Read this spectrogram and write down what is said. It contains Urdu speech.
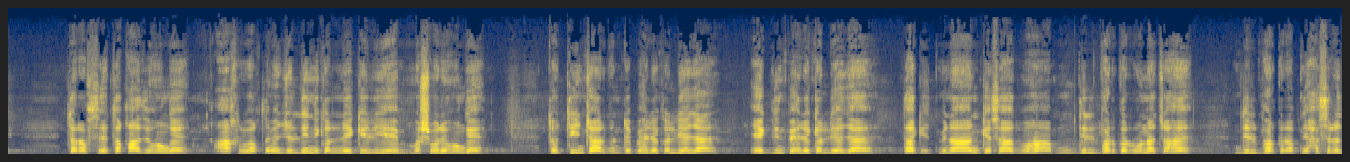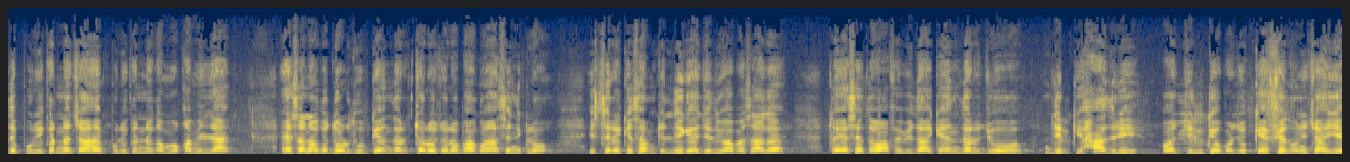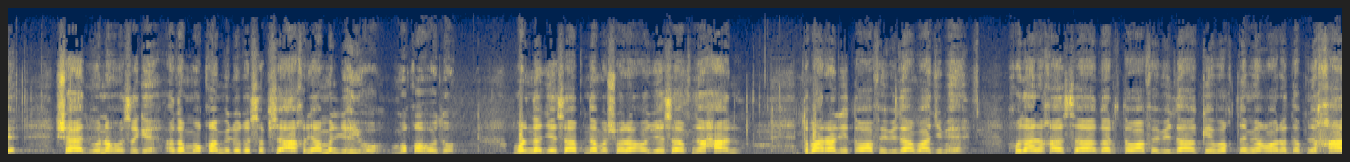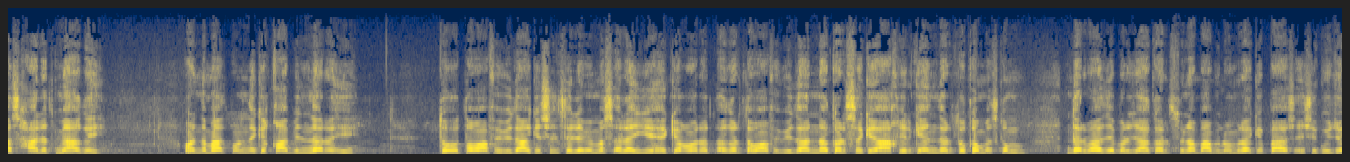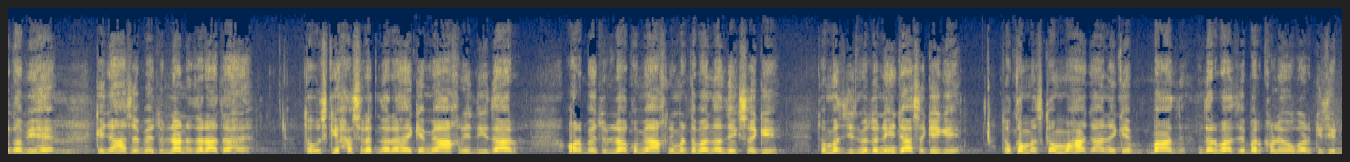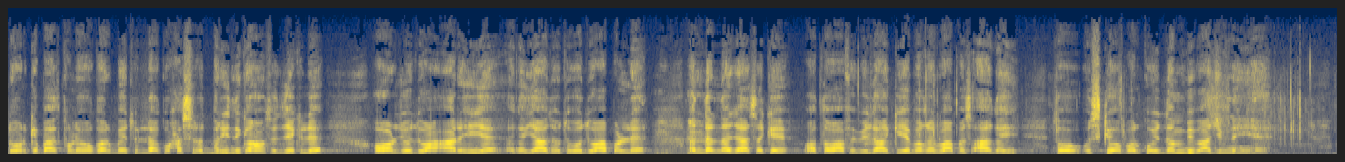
طرف سے تقاضے ہوں گے، آخری وقت میں جلدی نکلنے کے لیے مشورے ہوں گے، تو تین چار گھنٹے پہلے کر لیا جائے، ایک دن پہلے کر لیا جائے، تاکہ اطمینان کے ساتھ وہاں دل بھر کر رونا چاہیں، دل بھر کر اپنی حسرتیں پوری کرنا چاہیں، پوری کرنے کا موقع مل جائے۔ ایسا نہ ہو کہ دوڑ دھوپ کے اندر چلو چلو، بھاگو، یہاں سے نکلو۔ اس طریقے سے ہم جلدی گئے، جلدی واپس آ گئے۔ تو ایسے طواف ودا کے اندر جو دل کی حاضری اور دل کے اوپر جو کیفیت ہونی چاہیے، شاید وہ نہ ہو سکے۔ اگر موقع ملو تو سب سے آخری عمل یہی ہو، موقع ہو تو۔ ورنہ جیسا اپنا مشورہ اور جیسا اپنا حال۔ تو بہرحال یہ طواف ودا واجب ہے۔ خدا نخواستہ اگر طواف ودا کے وقت میں عورت اپنے خاص حالت میں آ گئی اور نماز پڑھنے کے قابل نہ رہی تو طواف ودا کے سلسلے میں مسئلہ یہ ہے کہ عورت اگر طواف ودا نہ کر سکے آخر کے اندر تو کم از کم دروازے پر جا کر سنا باب العمرہ کے پاس ایسی کوئی جگہ بھی ہے کہ جہاں سے بیت اللہ نظر آتا ہے۔ تو اس کی حسرت نہ رہے کہ میں آخری دیدار اور بیت اللہ کو میں آخری مرتبہ نہ دیکھ سکی تو مسجد میں تو نہیں جا سکے گی۔ تو کم از کم وہاں جانے کے بعد دروازے پر کھڑے ہو کر کسی ڈور کے پاس کھڑے ہو کر بیت اللہ کو حسرت بھری نگاہوں سے دیکھ لے اور جو دعا آ رہی ہے، اگر یاد ہو تو وہ دعا پڑھ لے۔ اندر نہ جا سکے اور طواف ودا کیے بغیر واپس آ گئی تو اس کے اوپر کوئی دم بھی واجب نہیں ہے۔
